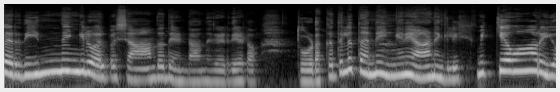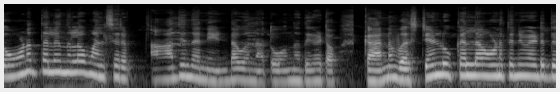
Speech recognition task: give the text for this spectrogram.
കരുതി ഇന്നെങ്കിലും അല്പം ശാന്തത ഉണ്ടാകുന്നു കരുതി കേട്ടോ. തുടക്കത്തിൽ തന്നെ ഇങ്ങനെയാണെങ്കിൽ മിക്കവാറും ഓണത്തല്ല എന്നുള്ള മത്സരം ആദ്യം തന്നെ ഉണ്ടാവുമെന്നാണ് തോന്നുന്നത് കേട്ടോ. കാരണം വെസ്റ്റേൺ ലുക്കല്ല ഓണത്തിന് വേണ്ടത്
